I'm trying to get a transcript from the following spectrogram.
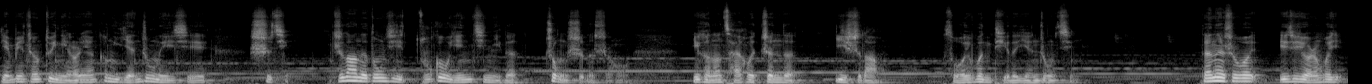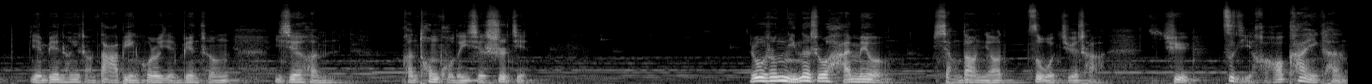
演变成对你而言更严重的一些事情，直到那东西足够引起你的重视的时候，你可能才会真的意识到所谓问题的严重性。但那时候，也许有人会演变成一场大病，或者演变成一些很很痛苦的一些事件。如果说你那时候还没有想到你要自我觉察，去。自己好好看一看，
